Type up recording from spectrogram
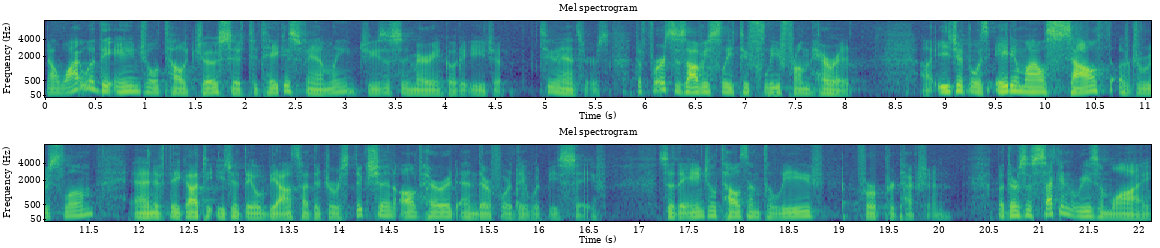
Now, why would the angel tell Joseph to take his family, Jesus and Mary, and go to Egypt? Two answers. The first is obviously to flee from Herod. Uh, Egypt was 80 miles south of Jerusalem, and if they got to Egypt, they would be outside the jurisdiction of Herod, and therefore they would be safe. So the angel tells them to leave for protection. But there's a second reason why,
